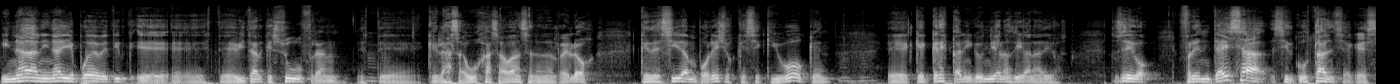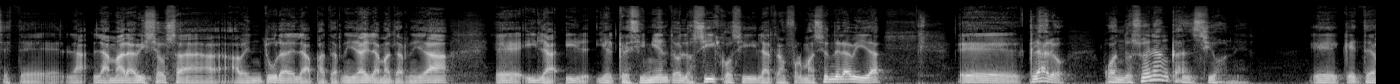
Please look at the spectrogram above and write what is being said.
y nada ni nadie puede evitar, eh, eh, este, evitar que sufran, este, que las agujas avancen en el reloj, que decidan por ellos, que se equivoquen, eh, que crezcan y que un día nos digan adiós. Entonces digo, frente a esa circunstancia que es este, la, la maravillosa aventura de la paternidad y la maternidad eh, y, la, y, y el crecimiento de los hijos y la transformación de la vida, eh, claro, cuando suenan canciones eh, que, te,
